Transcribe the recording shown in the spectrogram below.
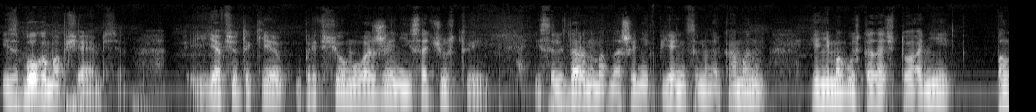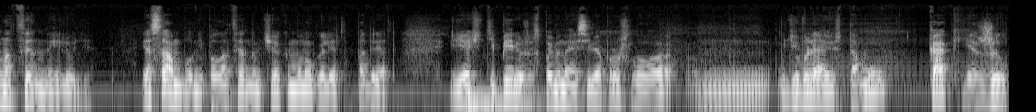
и с Богом общаемся. Я все-таки при всем уважении и сочувствии и солидарном отношении к пьяницам и наркоманам, я не могу сказать, что они полноценные люди. Я сам был неполноценным человеком много лет подряд. Я теперь уже, вспоминая себя прошлого, удивляюсь тому, как я жил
